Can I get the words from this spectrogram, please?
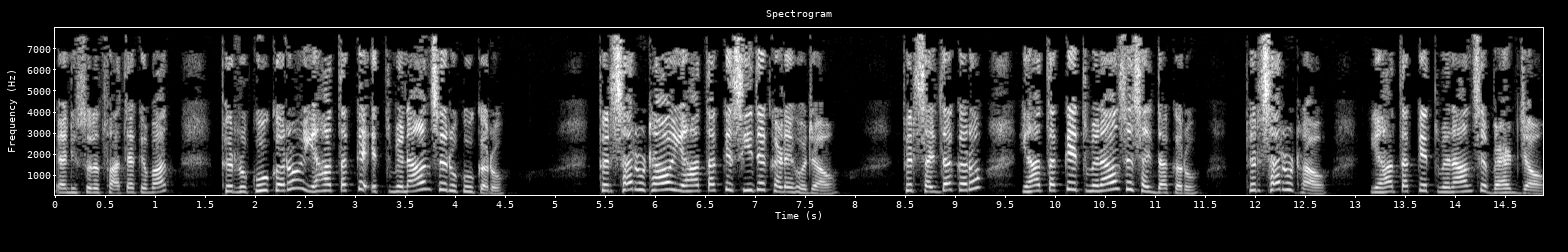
یعنی سورت فاتح کے بعد۔ پھر رکو کرو، یہاں تک کہ اطمینان سے رکو کرو۔ پھر سر اٹھاؤ، یہاں تک کہ سیدھے کھڑے ہو جاؤ۔ پھر سجدہ کرو، یہاں تک کہ اطمینان سے سجدہ کرو۔ پھر سر اٹھاؤ، یہاں تک کہ اطمینان سے بیٹھ جاؤ۔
